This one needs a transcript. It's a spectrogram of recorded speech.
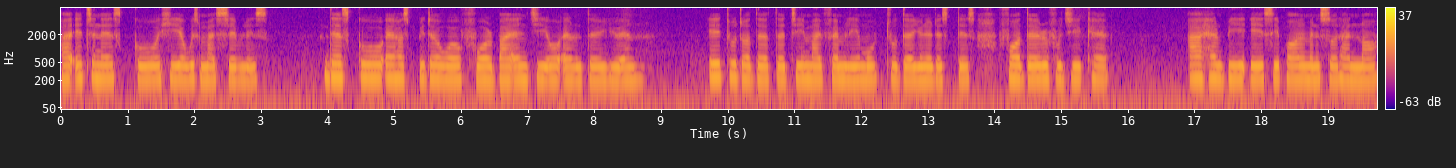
I attended school here with my siblings. The school and hospital were funded by NGO and the UN. In 2013, my family moved to the United States for the refugee camp. I had been in Seaport, Minnesota now.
